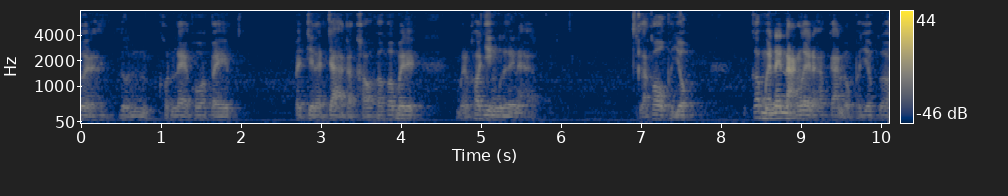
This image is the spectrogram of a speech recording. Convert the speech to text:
ด้วยนะโดนคนแรกเพราะว่าไป เจรจากับเขาเขาก็ไม่ได้เหมือนเขายิงเลยนะครับ แล้วก็อพยพ ก็เหมือนในหนังเลยนะครับ การอพยพก็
